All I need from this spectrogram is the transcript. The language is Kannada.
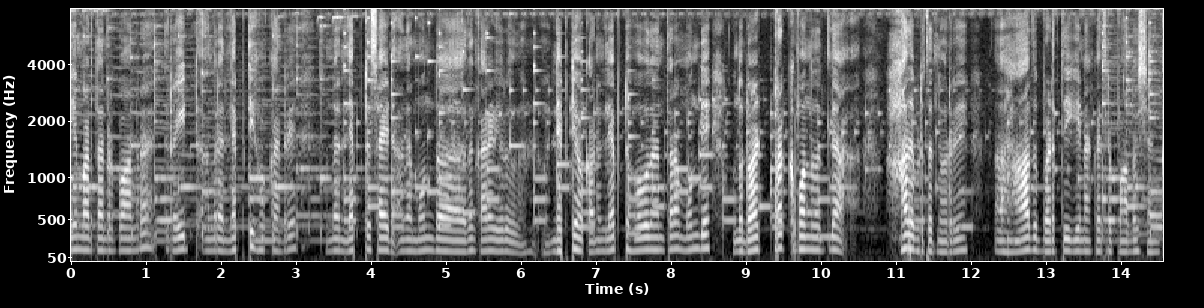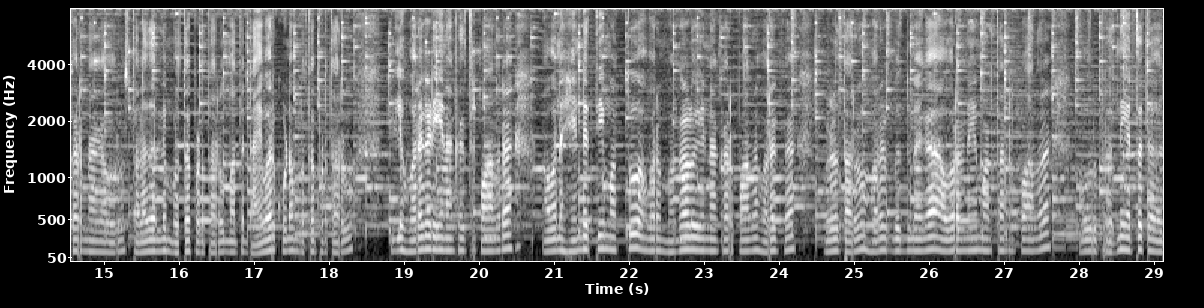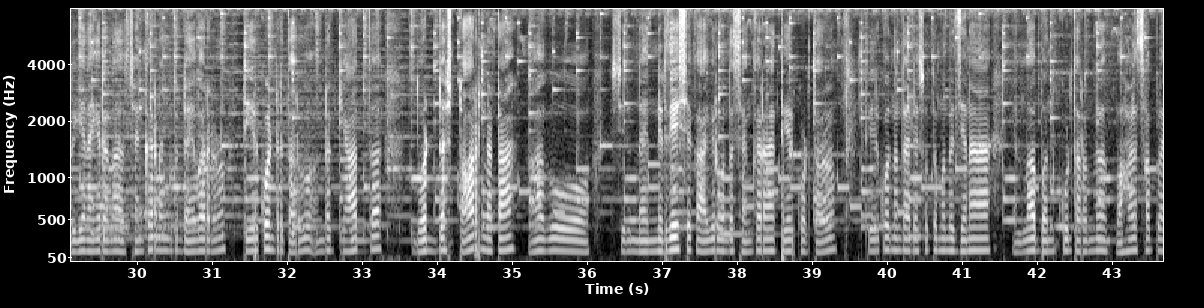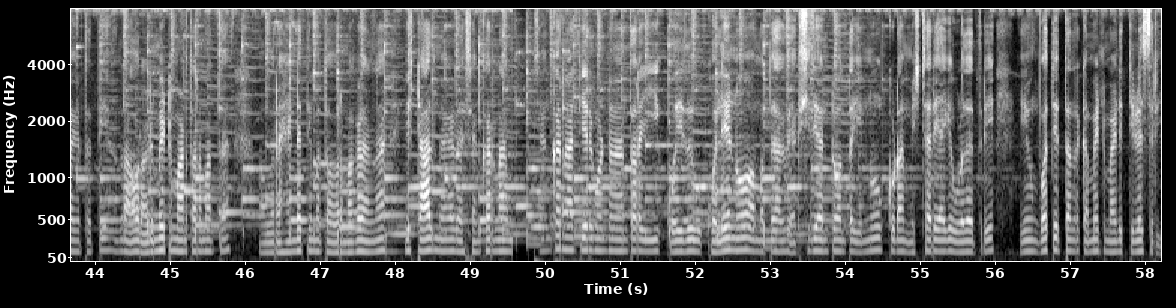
ಏನು ಮಾಡ್ತಾನ್ರಪ್ಪ ಅಂದ್ರೆ, ರೈಟ್, ಅಂದ್ರೆ ಲೆಫ್ಟಿಗೆ ಹೋಗ್ಕಾನ್ರಿ ಅಂದ್ರೆ ಲೆಫ್ಟ್ ಸೈಡ್, ಅಂದ್ರೆ ಮುಂದೆ ಅದನ್ನ ಕಾರ್ ಇರು, ಲೆಫ್ಟಿಗೆ ಹೋಗ್ಕಾನು ಲೆಫ್ಟ್ ಹೋದ ನಂತರ ಮುಂದೆ ಒಂದು ದೊಡ್ಡ ಟ್ರಕ್ ಬಂದತ್ಲೆ ಹಾದು ಬಿಡ್ತೈತೆ ನೋಡ್ರಿ. ಹಾದು ಬಡ್ತಿಗೆ ಏನಾಕೈತ್ರಪ್ಪ ಅಂದ್ರೆ ಶಂಕರ್ನಾಗ ಅವರು ಸ್ಥಳದಲ್ಲೇ ಮೃತಪಡ್ತಾರು ಮತ್ತು ಡ್ರೈವರ್ ಕೂಡ ಮೃತಪಡ್ತಾರು. ಇಲ್ಲಿ ಹೊರಗಡೆ ಏನಾಕೈತ್ರಪ್ಪ ಅಂದ್ರೆ ಅವನ ಹೆಂಡತಿ ಮತ್ತು ಅವರ ಮಗಳು ಏನಾಕಾರಪ್ಪ ಅಂದ್ರೆ ಹೊರಗೆ ಬೀಳ್ತಾರು. ಹೊರಗೆ ಬಿದ್ದ ಮ್ಯಾಗ ಅವ್ರನ್ನ ಏನು ಮಾಡ್ತಾರಪ್ಪ ಅಂದ್ರೆ ಅವರು ಪ್ರಜ್ಞೆ ಇರ್ತೈತೆ, ಅವ್ರಿಗೆ ಏನಾಗಿರಲ್ಲ. ಶಂಕರ್ನಾಗ ಮತ್ತು ಡ್ರೈವರನ್ನು ತೀರ್ಕೊಂಡಿರ್ತಾರು. ಅಂದ್ರೆ ಖ್ಯಾತ ದೊಡ್ಡ ಸ್ಟಾರ್ ನಟ ಹಾಗೂ ನಿರ್ದೇಶಕ ಆಗಿರುವಂಥ ಶಂಕರ ತೀರ್ಕೊಡ್ತಾರೋ. ತೀರ್ಕೊಂಡ ನಂತರ ಅಲ್ಲಿ ಸುತ್ತಮುತ್ತ ಜನ ಎಲ್ಲ ಬಂದು ಕೂಡ್ತಾರಂದ್ರೆ ಬಹಳ ಸಪ್ಪಳಾಗಿರ್ತೈತಿ ಅಂದ್ರೆ ಅವ್ರು ಅಡ್ಮಿಟ್ ಮಾಡ್ತಾರೆ ಮತ್ತು ಅವರ ಹೆಂಡತಿ ಮತ್ತು ಅವರ ಮಗಳನ್ನು ಇಷ್ಟಾದ್ಮೇಲೆ ಶಂಕರ್ ಶಂಕರ್ನ ಶಂಕರ್ನ ತೀರ್ಕೊಂಡ ನಂತರ ಈ ಕೊಯ್ದು ಕೊಲೆನೋ ಮತ್ತು ಆಕ್ಸಿಡೆಂಟು ಅಂತ ಇನ್ನೂ ಕೂಡ ಮಿಸ್ಟರಿಯಾಗಿ ಉಳಿದೈತ್ರಿ. ಇವ್ಗೆ ಗೊತ್ತಿತ್ತಂದ್ರೆ ಕಮೆಂಟ್ ಮಾಡಿ ತಿಳಿಸ್ರಿ.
